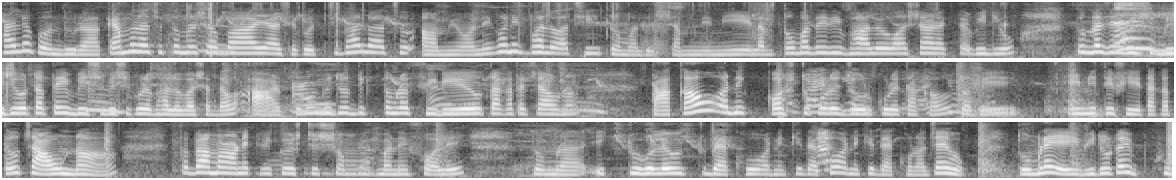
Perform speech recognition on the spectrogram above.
হ্যালো বন্ধুরা, কেমন আছো তোমরা সবাই? আশা করছি ভালো আছো। আমি অনেক অনেক ভালো আছি। তোমাদের সামনে নিয়ে এলাম তোমাদেরই ভালোবাসার একটা ভিডিও তোমরা যে ভিডিওটাতেই বেশি বেশি করে ভালোবাসা দাও, আর কোনো ভিডিওর দিক তোমরা ফিরেও তাকাতে চাও না। তাকাও, অনেক কষ্ট করে, জোর করে তাকাও, তবে এমনিতে ফিরে তাকাতেও চাও না। তবে আমার অনেক রিকোয়েস্টের মানে ফলে তোমরা একটু হলেও একটু দেখো, অনেকে দেখো অনেকে দেখো না। যাই হোক, তোমরা এই ভিডিওটাই খুব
